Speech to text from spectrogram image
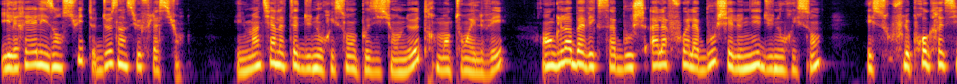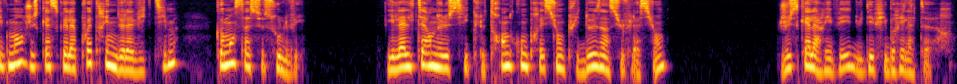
Il réalise ensuite deux insufflations. Il maintient la tête du nourrisson en position neutre, menton élevé, englobe avec sa bouche à la fois la bouche et le nez du nourrisson et souffle progressivement jusqu'à ce que la poitrine de la victime commence à se soulever. Il alterne le cycle 30 compressions puis deux insufflations jusqu'à l'arrivée du défibrillateur.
